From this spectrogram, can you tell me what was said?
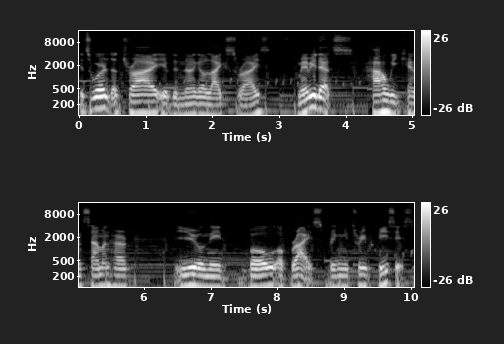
It's worth a try if the Naga likes rice. Maybe that's how we can summon her. You'll need bowl of rice. Bring me three pieces.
